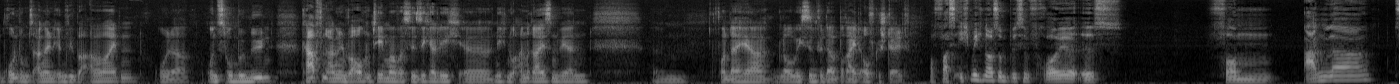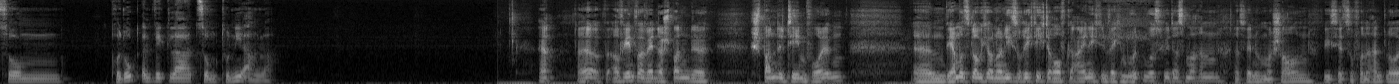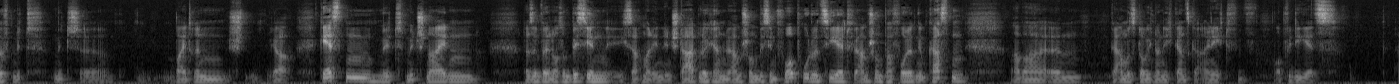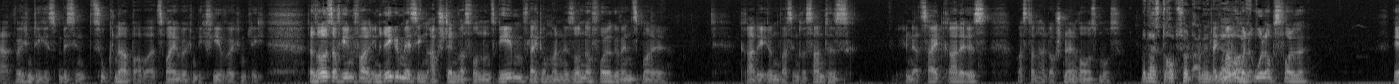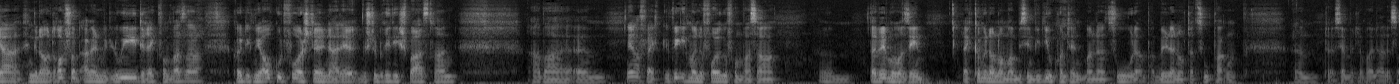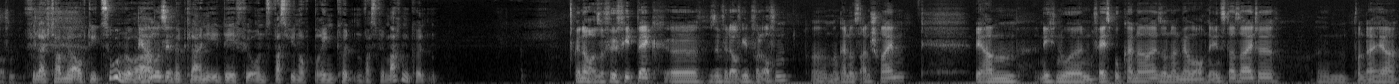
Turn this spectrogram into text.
rund ums Angeln irgendwie bearbeiten oder uns drum bemühen. Karpfenangeln war auch ein Thema, was wir sicherlich äh, nicht nur anreißen werden. Ähm, von daher, glaube ich, sind wir da breit aufgestellt. Auf was ich mich noch so ein bisschen freue, ist vom Angler zum Produktentwickler zum Turnierangler. Ja, auf jeden Fall werden da spannende, spannende Themen folgen. Ähm, wir haben uns, glaube ich, auch noch nicht so richtig darauf geeinigt, in welchem Rhythmus wir das machen. Das werden wir mal schauen, wie es jetzt so von der Hand läuft mit, mit äh, weiteren ja, Gästen, mit, mit Schneiden. Da sind wir noch so ein bisschen, ich sag mal, in den Startlöchern. Wir haben schon ein bisschen vorproduziert, wir haben schon ein paar Folgen im Kasten, aber ähm, wir haben uns, glaube ich, noch nicht ganz geeinigt, ob wir die jetzt ja, wöchentlich ist ein bisschen zu knapp, aber zweiwöchentlich, vierwöchentlich. Da soll es auf jeden Fall in regelmäßigen Abständen was von uns geben. Vielleicht auch mal eine Sonderfolge, wenn es mal gerade irgendwas Interessantes in der Zeit gerade ist, was dann halt auch schnell raus muss. Wenn das Dropshot-Angeln Vielleicht machen wir mal eine Urlaubsfolge. Ja, genau, Dropshot-Angeln mit Louis direkt vom Wasser. Könnte ich mir auch gut vorstellen, da hat er bestimmt richtig Spaß dran. Aber ähm, ja, vielleicht wirklich mal eine Folge vom Wasser. Ähm, da werden wir mal sehen. Vielleicht können wir doch noch mal ein bisschen Videocontent mal dazu oder ein paar Bilder noch dazu packen. Ähm, da ist ja mittlerweile alles offen. Vielleicht haben ja auch die Zuhörer ja eine kleine Idee für uns, was wir noch bringen könnten, was wir machen könnten. Genau, also für Feedback äh, sind wir da auf jeden Fall offen. Ja, man kann uns anschreiben. Wir haben nicht nur einen Facebook-Kanal, sondern wir haben auch eine Insta-Seite. Ähm, von daher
